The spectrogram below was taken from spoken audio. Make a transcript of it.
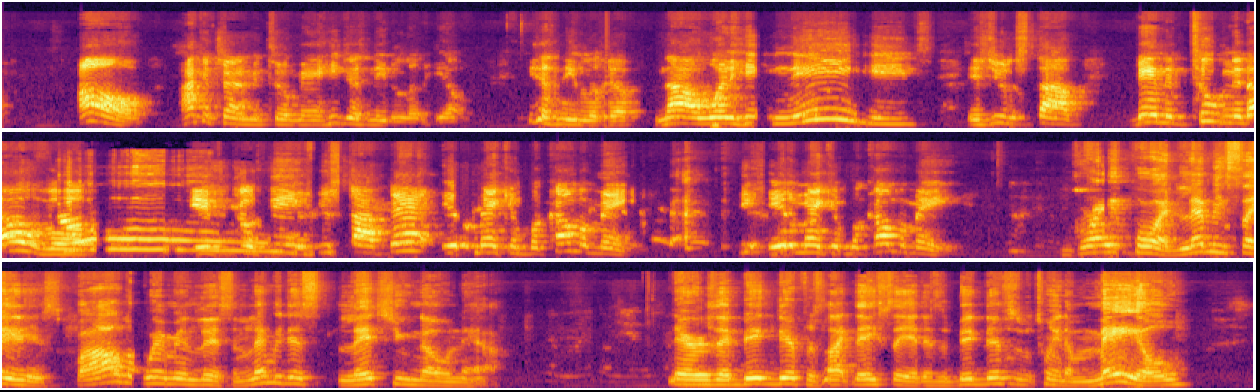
Oh, I can turn him into a man. He just need a little help. He just need a little help. Now, what he needs is you to stop bending, tooting it over. Oh. If, if you stop that, it'll make him become a man. It'll make him become a man. Great point. Let me say this for all the women listen. Let me just let you know now. There is a big difference, like they said. There's a big difference between a male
